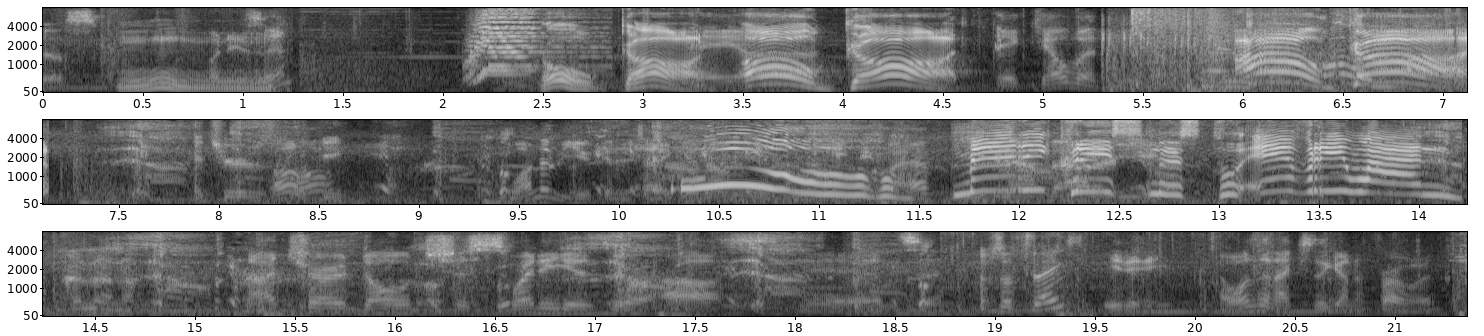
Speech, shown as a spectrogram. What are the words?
at this? Mm. What is it? Oh god. Hey, uh, oh god. Hey, Kelvin. Oh god. It's yours, Oh. Wookiee. One of you can take it. Oh, I have- Merry Christmas to everyone. No, no, no. Nitro Dolce, as sweaty as your ass. Yeah, that's it. There's such thing? Eating. I wasn't actually gonna throw it.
